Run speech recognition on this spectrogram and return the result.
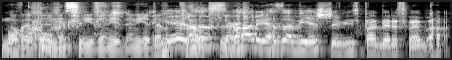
nowe DNS-y 1.1.1 Cloudflare. Maria, zawieszcie mi Spidersweba.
